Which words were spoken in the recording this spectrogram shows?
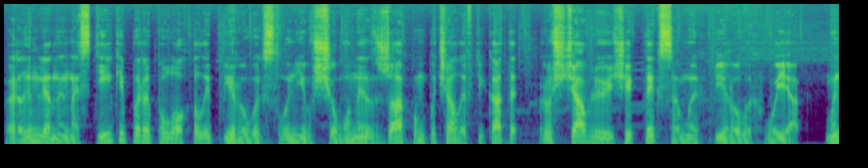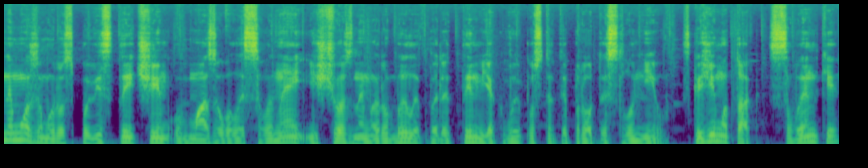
римляни настільки переполохали пірових слонів, що вони з жахом почали втікати, розчавлюючи тих самих пірових вояк. Ми не можемо розповісти, чим обмазували свиней і що з ними робили перед тим, як випустити проти слонів. Скажімо так, свинки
